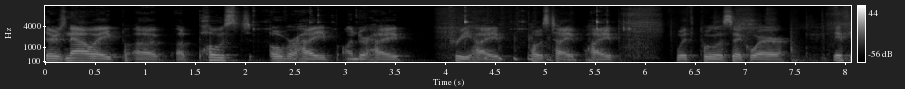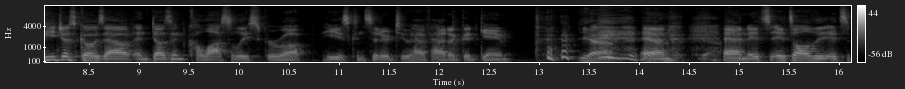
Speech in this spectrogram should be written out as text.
there's now a a, a post overhype, underhype, pre-hype, post-hype hype with Pulisic where. If he just goes out and doesn't colossally screw up, he is considered to have had a good game Yeah, and yeah. and it's it's all the it's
